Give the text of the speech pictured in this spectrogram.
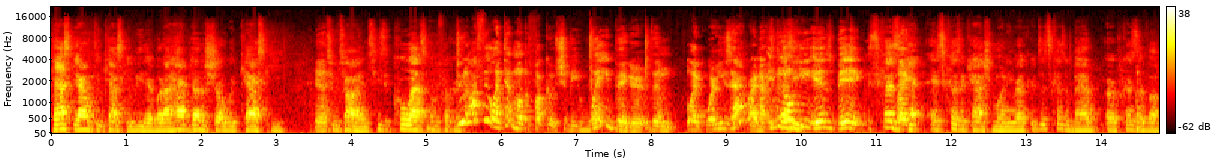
Caskey, I don't think Caskey will be there, but I have done a show with Caskey Yeah. two times. He's a cool ass motherfucker. Dude, I feel like that motherfucker should be way bigger than like where he's at right now. Even though he- he is big. It's because Like- it's because of Cash Money Records. It's because of bad or because of uh,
